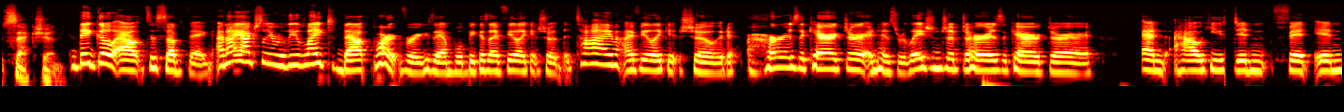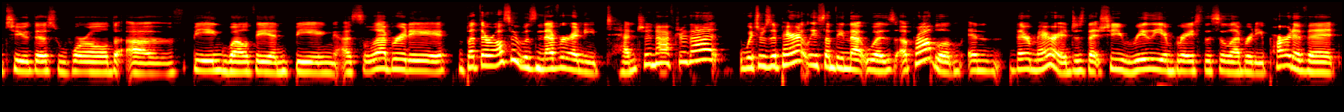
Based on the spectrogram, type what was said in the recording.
section. They go out to something. And I actually really liked that part, for example, because I feel like it showed the time. I feel like it showed her as a character and his relationship to her as a character and how he didn't fit into this world of being wealthy and being a celebrity. But there also was never any tension after that, which was apparently something that was a problem in their marriage is that she really embraced the celebrity part of it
